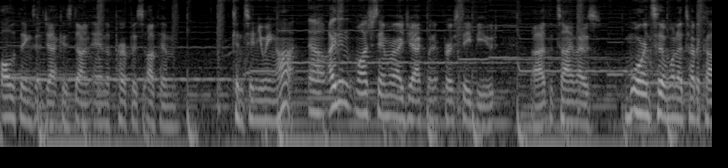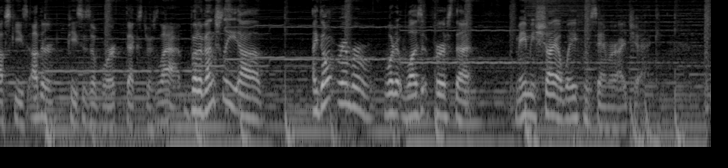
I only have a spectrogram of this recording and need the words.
all the things that Jack has done and the purpose of him continuing on. Now, I didn't watch Samurai Jack when it first debuted. Uh, at the time, I was more into one of Tartakovsky's other pieces of work, Dexter's Lab. But eventually, uh, I don't remember what it was at first that made me shy away from Samurai Jack.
